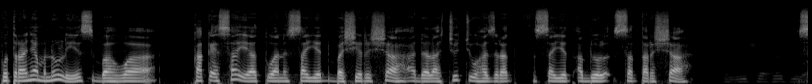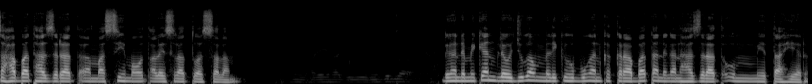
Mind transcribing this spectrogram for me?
Putranya menulis bahwa Kakek saya, Tuan Sayyid Bashir Shah adalah cucu Hazrat Sayyid Abdul Sattar Shah, sahabat Hazrat Masih Maud alaihissalatu. Dengan demikian, beliau juga memiliki hubungan kekerabatan dengan Hazrat Ummi Tahir.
